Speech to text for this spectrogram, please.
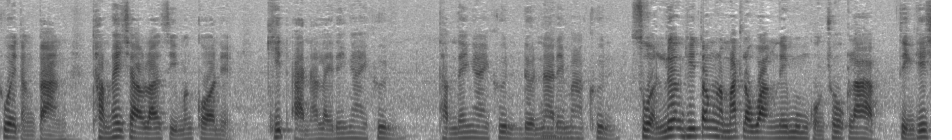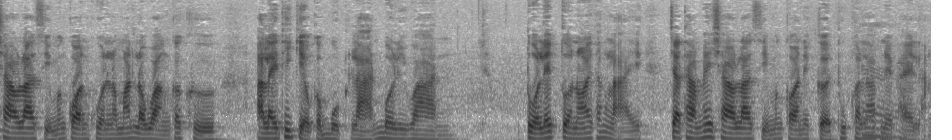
ช่วยต่างๆทำให้ชาวราศีมังกรเนี่ย คิดอ่านอะไรได้ง่ายขึ้นทำได้ง่ายขึ้น เดินหน้าได้มากขึ้น ส่วนเรื่องที่ต้องระมัดระวังในมุมของโชคลาภสิ่งที่ชาวราศีมังกรควรระมัดระวังก็คือ อะไรที่เกี่ยวกับบุตรหลานบริวารตัวเล็กตัวน้อยทั้งหลาย จะทำให้ชาวราศีมังกรเนี่ยเกิดทุกขลาภอืมในภายหลัง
